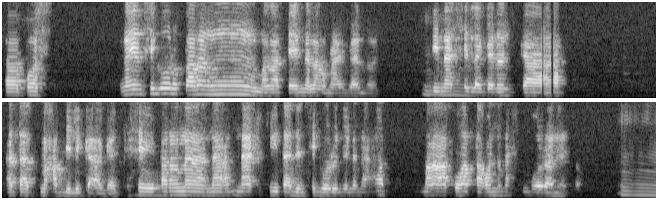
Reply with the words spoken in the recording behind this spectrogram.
Tapos ngayon siguro parang mga 10 na lang mga ganun. Hindi na mm. sila ganun ka at at makabili ka agad. Kasi parang na, na nakikita din siguro nila na ah, makakuha pa ako na mas mura nito. Mm-hmm.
